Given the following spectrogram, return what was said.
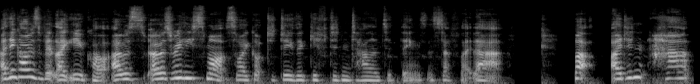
I think I was a bit like you, Carl. I was I was really smart, so I got to do the gifted and talented things and stuff like that. But I didn't have.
